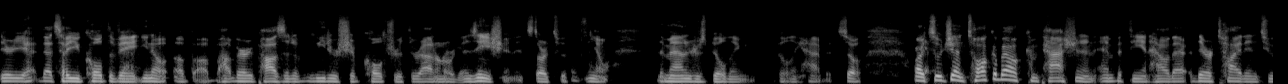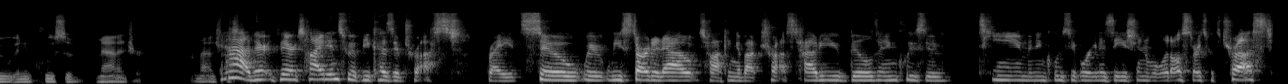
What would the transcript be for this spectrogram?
there you that's how you cultivate you know a, a, very positive leadership culture throughout an organization. It starts with you know the managers building building habits. So all right so jen talk about compassion and empathy and how that they're tied into an inclusive manager yeah they're they're tied into it because of trust right? So we we started out talking about trust. How do you build an inclusive team an inclusive organization? Well it all starts with trust.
